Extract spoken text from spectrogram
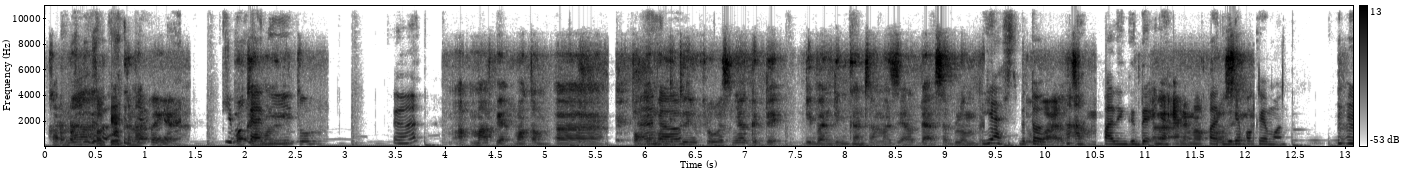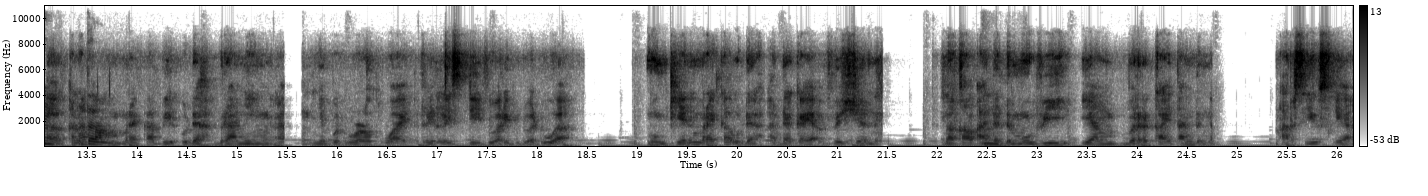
karena Oke. kenapa ya? Gimana Pokemon di itu Hah? Ma- maaf ya, motong. Eh, Pokemon Enggak. itu influence-nya gede dibandingkan sama Zelda sebelum Breath Yes of the betul. Wild sama paling gedenya, Animal paling gede Crossing. Pokemon. Mm-mm, Eh, kenapa betul. mereka bi- udah berani eh, nyebut worldwide release di 2022? Mungkin mereka udah ada kayak vision bakal ada the movie yang berkaitan dengan Arceus ya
